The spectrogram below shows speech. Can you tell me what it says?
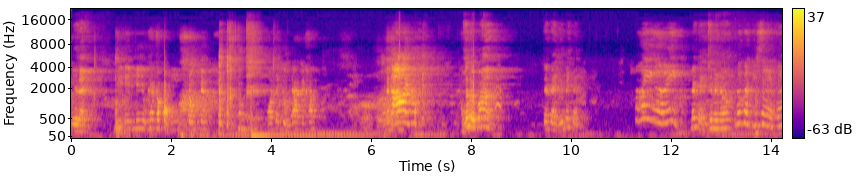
มีอะไรที่ดินมีอยู่แค่กระป๋องนมเนี่ยพอจะอยู่ได้ไหมครับได้ด้วยสรุปว่า จะแต่งหรือไม่แต่งไม่ไง ไม่แต่งใช่ไหมน้องไม่ปฏิเสธนะ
